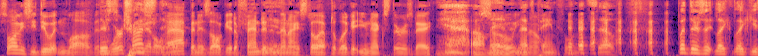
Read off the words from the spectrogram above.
as long as you do it in love. And There's the worst thing that'll there. happen is I'll get offended, Yeah. and then I still have to look at you next Thursday. Yeah. Oh So, man, that's know. painful in itself. but there's a, like like you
